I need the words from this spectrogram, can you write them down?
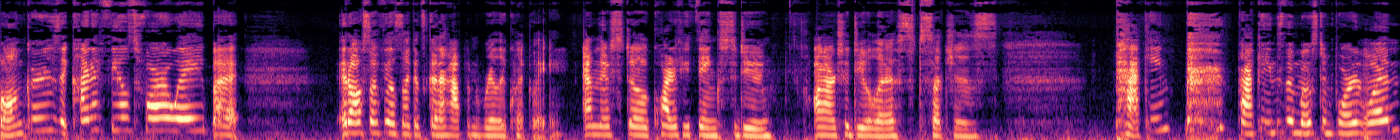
bonkers. It kind of feels far away, but it also feels like it's going to happen really quickly. And there's still quite a few things to do on our to-do list, such as packing. Packing's the most important one.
